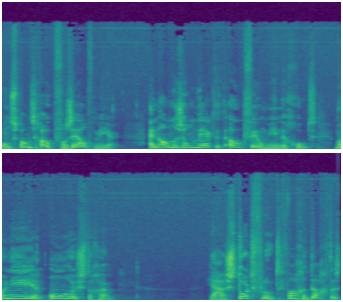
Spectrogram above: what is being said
ontspant zich ook vanzelf meer. En andersom werkt het ook veel minder goed. Wanneer je een onrustige ja, stortvloed van gedachten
